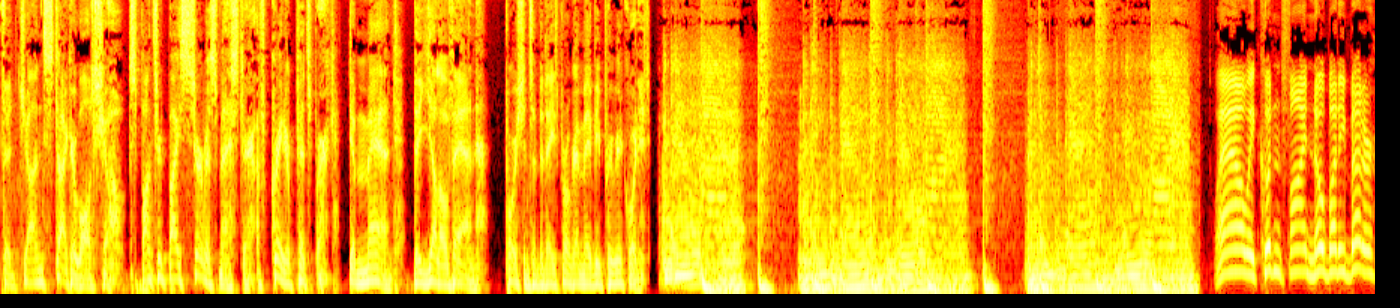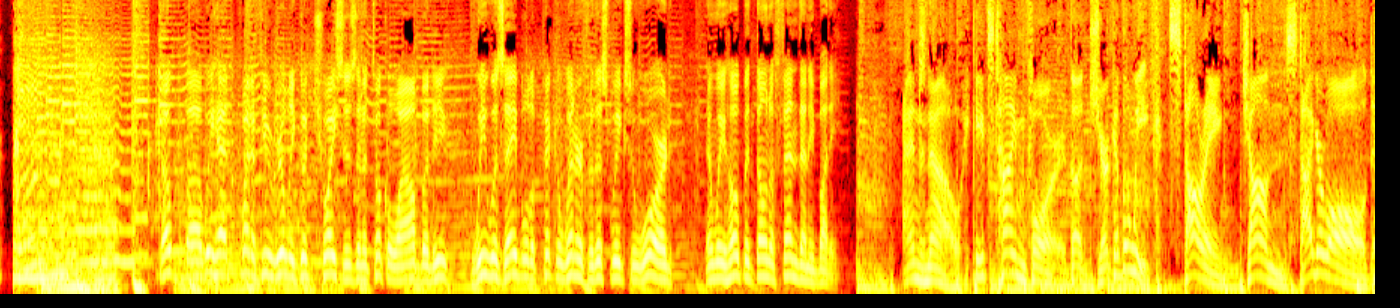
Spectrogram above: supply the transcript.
The John Steigerwald Show, sponsored by ServiceMaster of Greater Pittsburgh. Demand the yellow van. Portions of today's program may be pre recorded. Well, we couldn't find nobody better. Nope, uh, we had quite a few really good choices, and it took a while, but he, we was able to pick a winner for this week's award, and we hope it don't offend anybody. And now it's time for the Jerk of the Week, starring John Steigerwald.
